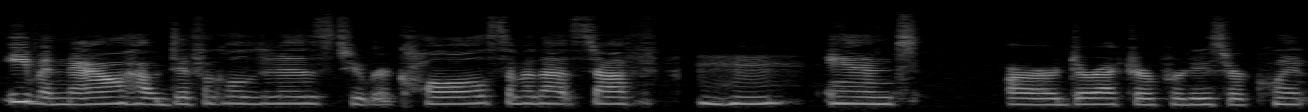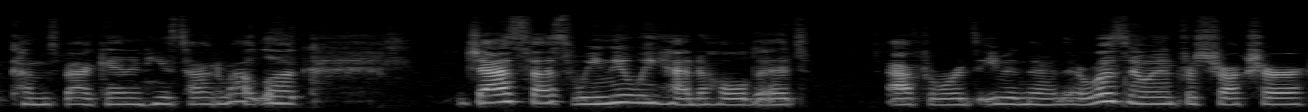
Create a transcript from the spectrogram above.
even now, how difficult it is to recall some of that stuff. Mm-hmm. And our director producer Quint comes back in and he's talking about look, Jazz Fest, we knew we had to hold it afterwards, even though there was no infrastructure,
